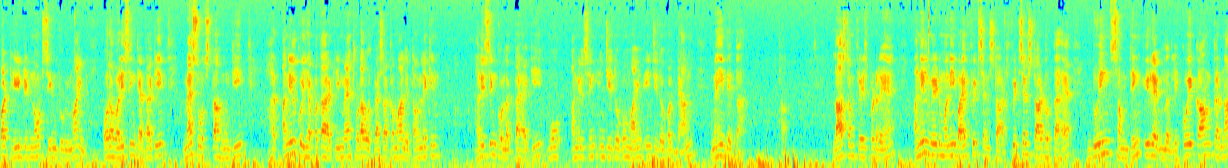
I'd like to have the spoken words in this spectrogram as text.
but he did not seem to be mind और अब हरी सिंह कहता है कि मैं सोचता हूँ कि अनिल को यह पता है कि मैं थोड़ा बहुत पैसा कमा लेता हूँ, लेकिन हरी सिंह को लगता है कि वो अनिल सिंह इन चीज़ों को माइंड इन चीज़ों पर ध्यान नहीं देता था। लास्ट हम फ्रेज पढ़ रहे हैं, Anil made money by fits and start fits and start होता है डूइंग समथिंग इरेगुलरली कोई काम करना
